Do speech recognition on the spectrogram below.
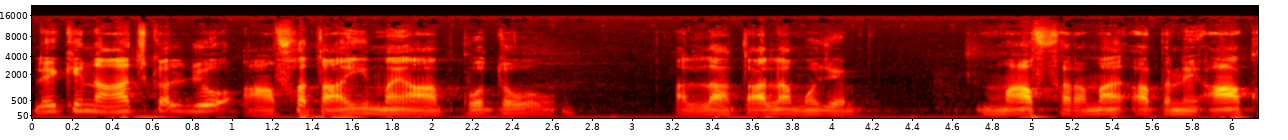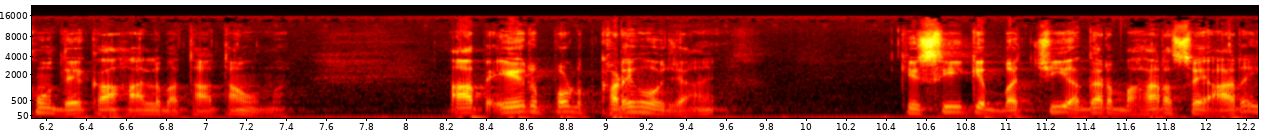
لیکن آج کل جو آفت آئی میں آپ کو تو اللہ تعالیٰ مجھے معاف فرمائے اپنے آنکھوں دیکھا حال بتاتا ہوں میں۔ آپ ایئرپورٹ کھڑے ہو جائیں۔ کسی کے بچی اگر باہر سے آ رہی،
